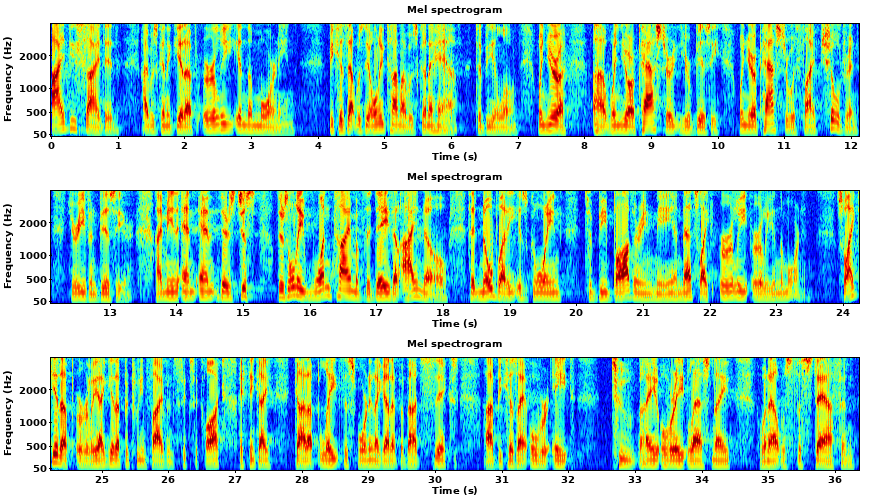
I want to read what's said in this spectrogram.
I decided I was going to get up early in the morning because that was the only time I was going to have to be alone. When you're a, uh, when you're a pastor, you're busy. When you're a pastor with five children, you're even busier. I mean, and, and there's just, there's only one time of the day that I know that nobody is going to be bothering me, and that's like early, early in the morning. So I get up early. I get up between 5 and 6 o'clock. I think I got up late this morning. I got up about 6 uh, because I overate. Two, I overate last night. Went out with the staff and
